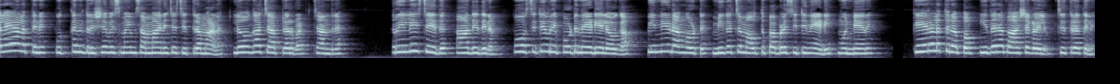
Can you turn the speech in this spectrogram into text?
മലയാളത്തിന് പുത്തൻ ദൃശ്യവിസ്മയം സമ്മാനിച്ച ചിത്രമാണ് ലോക ചാപ്റ്റർ വൺ ചന്ദ്ര റിലീസ് ചെയ്ത് ആദ്യ ദിനം പോസിറ്റീവ് റിപ്പോർട്ട് നേടിയ ലോക പിന്നീട് അങ്ങോട്ട് മികച്ച മൗത്ത് പബ്ലിസിറ്റി നേടി മുന്നേറി. കേരളത്തിനൊപ്പം ഇതര ഭാഷകളിലും ചിത്രത്തിന്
